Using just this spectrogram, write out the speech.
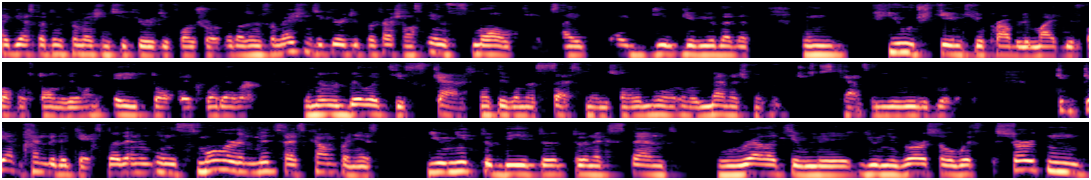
I guess, but information security for sure. Because information security professionals in small teams, I, I give, give you that, that in huge teams you probably might be focused only on a topic, whatever. Vulnerability scans, not even assessments or, or, or management, just scans, and you're really good at it can, can be the case. But in, in smaller and mid-sized companies, you need to be to, to an extent relatively universal with certain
